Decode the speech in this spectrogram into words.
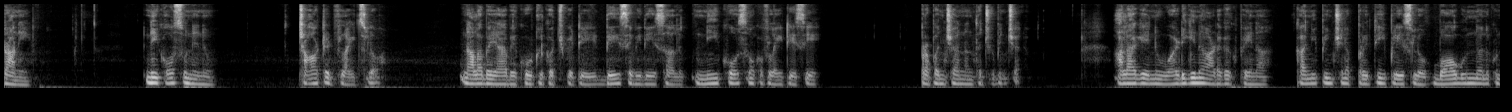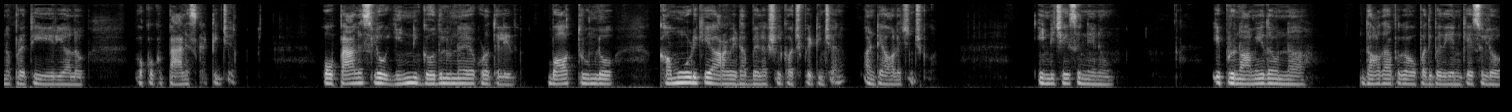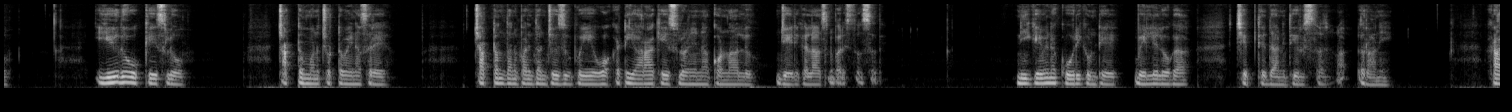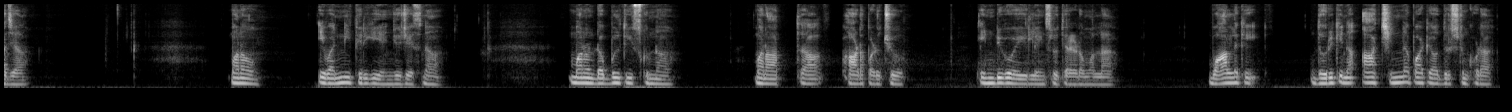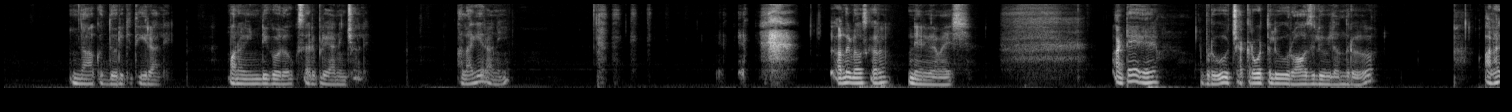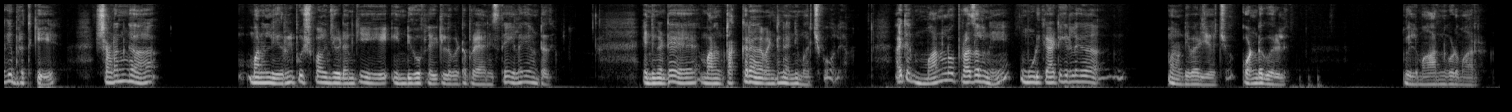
రాణి నీకోసం నేను చార్టెడ్ ఫ్లైట్స్లో నలభై యాభై కోట్లు ఖర్చు పెట్టి దేశ విదేశాలు నీకోసం ఒక ఫ్లైట్ వేసి ప్రపంచాన్నంతా చూపించాను. అలాగే నువ్వు అడిగినా అడగకపోయినా కనిపించిన ప్రతి ప్లేస్లో బాగుందనుకున్న ప్రతి ఏరియాలో ఒక్కొక్క ప్యాలెస్ కట్టించాను. ఓ ప్యాలెస్లో ఎన్ని గదులు ఉన్నాయో కూడా తెలియదు బాత్రూంలో కమోడికి అరవై డెబ్బై లక్షలు ఖర్చు పెట్టించాను. అంటే ఆలోచించుకో. ఇన్ని చేసి నేను ఇప్పుడు నా మీద ఉన్న దాదాపుగా ఓ పది పదిహేను కేసుల్లో ఏదో ఒక కేసులో చట్టం మన చుట్టమైనా సరే చట్టం తన పని తను చేసుకుపోయి ఒకటి అరా కేసులోనే నా కొన్నాళ్ళు జైలుకి వెళ్ళాల్సిన పరిస్థితి వస్తుంది. నీకేమైనా కోరిక ఉంటే వెళ్ళేలోగా చెప్తే దాన్ని తీరుస్తాను రాని. రాజా మనం ఇవన్నీ తిరిగి ఎంజాయ్ చేసినా మనం డబ్బులు తీసుకున్న మన అత్త ఆడపడుచు ఇండిగో ఎయిర్లైన్స్లో తిరగడం వల్ల వాళ్ళకి దొరికిన ఆ చిన్నపాటి అదృష్టం కూడా నాకు దొరికి తీరాలి. మనం ఇండిగోలో ఒకసారి ప్రయాణించాలి. అలాగే రాని అందరికి నమస్కారం. నేను రమేష్. అంటే ఇప్పుడు చక్రవర్తులు రాజులు వీళ్ళందరూ అలాగే బ్రతికి సడన్గా మనల్ని ఎర్రి పుష్పాలను చేయడానికి ఇండిగో ఫ్లైట్లో గట్రా ప్రయాణిస్తే ఇలాగే ఉంటుంది. ఎందుకంటే మనం తక్కన వెంటనే అన్నీ మర్చిపోవాలి. అయితే మనలో ప్రజల్ని మూడు కేటగిరీలుగా మనం డివైడ్ చేయొచ్చు. కొండ గొర్రెలు. వీళ్ళు మారని కూడా మారరు.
